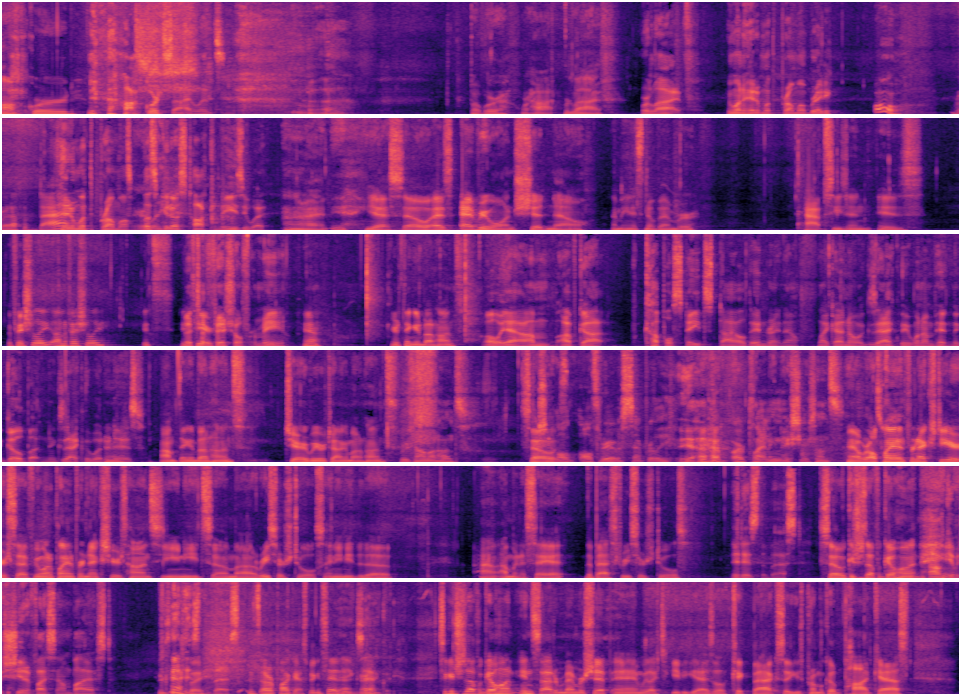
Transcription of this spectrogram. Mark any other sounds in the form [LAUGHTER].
Awkward, [LAUGHS] Awkward silence. Uh, but we're we're hot. We're live. We're live. You want to hit him with the promo, Brady? Oh, right off the bat. Hit him with the promo. Let's get us talking the easy way. All right. Yeah, Yeah. So as everyone should know, I mean, it's November. App season is officially, unofficially. It's it's, It's here. official for me. Yeah. You're thinking about hunts. Oh yeah, I'm. I've got a couple states dialed in right now. Like I know exactly when I'm hitting the go button, exactly what it is. I'm thinking about hunts. Jaryd, we were talking about hunts. We We're talking about hunts. So Actually, all, all three of us separately Yeah. are, are planning next year's hunts. yeah, we're all That's planning great. for next year. So if you want to plan for next year's hunts, you need some uh, research tools, and you need the. I- I'm going to say it, the best research tools. It is the best. So get yourself a go hunt. I don't give a shit if I sound biased. [LAUGHS] Exactly. It is the best. It's our podcast. We can say that. right? So get yourself a Go Hunt Insider membership, and we like to give you guys a little kickback. So use promo code podcast.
